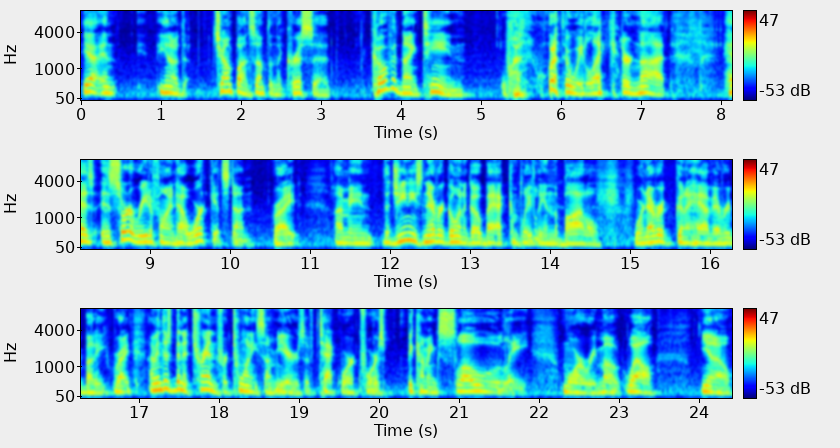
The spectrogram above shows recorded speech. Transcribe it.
Yeah, and you know, jump on something that Chris said. COVID nineteen, whether we like it or not, has has sort of redefined how work gets done. Right. I mean, the genie's never going to go back completely in the bottle. We're never going to have everybody right. I mean, there's been a trend for 20 some years of tech workforce becoming slowly more remote. Well, you know,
